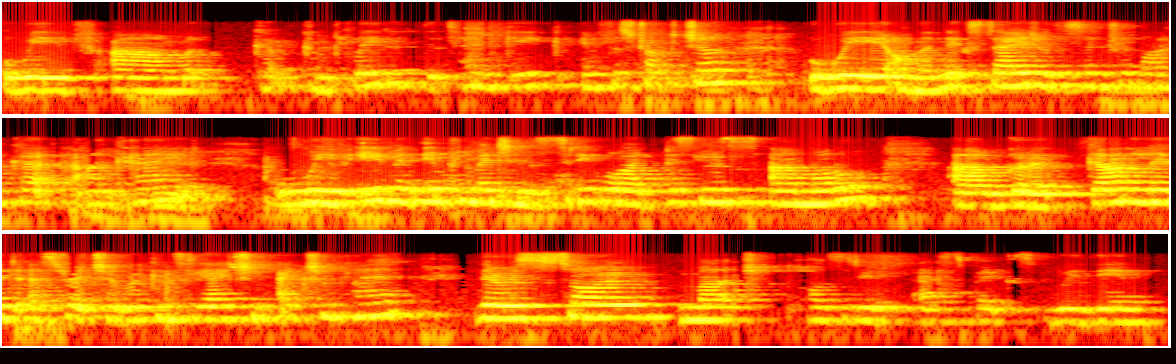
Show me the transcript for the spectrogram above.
We've um, com completed the 10 gig infrastructure. We're on the next stage of the Central Market Arcade. We've even implemented the citywide business uh, model. Uh, we've got a Kaurna-led stretcher reconciliation action plan. There is so much positive aspects within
